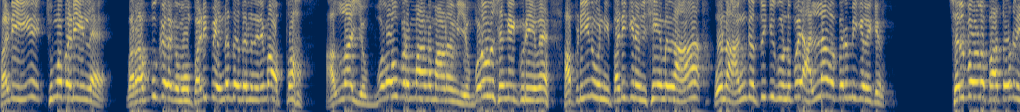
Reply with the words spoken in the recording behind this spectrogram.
படி சும்மா படி இல்ல. வரப்பு கிழக்கமும் உன் படிப்பு என்ன தருது தெரியுமா? அப்பா அல்லாஹ் எவ்வளவு பிரம்மாண்டமானவன் எவ்வளவு சங்கைக்குரியவன் அப்படின்னு நீ படிக்கிற விஷயமெல்லாம் உன்னை அங்க தூக்கி கொண்டு போய் அல்லாவை பெருமிக்க வைக்கணும். செல்போனை பார்த்த உடனே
